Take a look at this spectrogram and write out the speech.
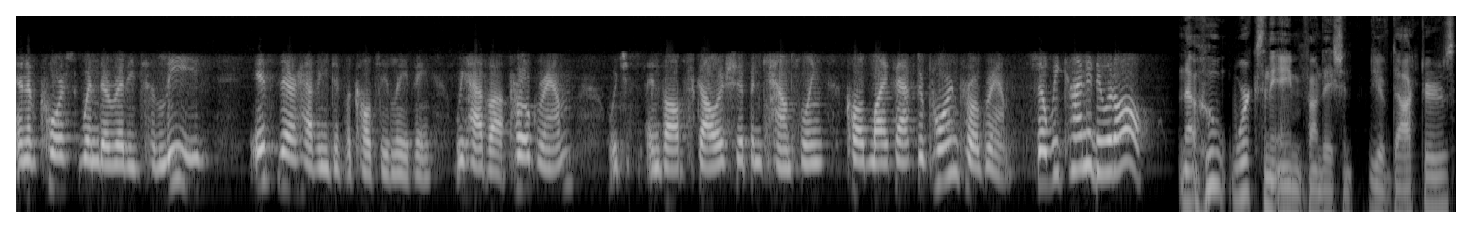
And of course, when they're ready to leave, if they're having difficulty leaving, we have a program which involves scholarship and counseling called Life After Porn program. So we kind of do it all. Now, who works in the AIM Foundation? Do you have doctors?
